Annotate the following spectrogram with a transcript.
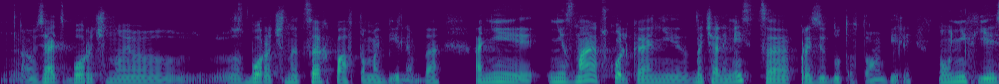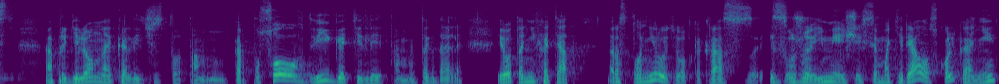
взять сборочную, сборочный цех по автомобилям, да, они не знают, сколько они в начале месяца произведут автомобилей, но у них есть определенное количество там корпусов, двигателей там и так далее. И вот они хотят распланировать вот как раз из уже имеющихся материалов, сколько они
